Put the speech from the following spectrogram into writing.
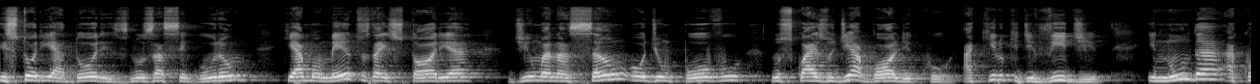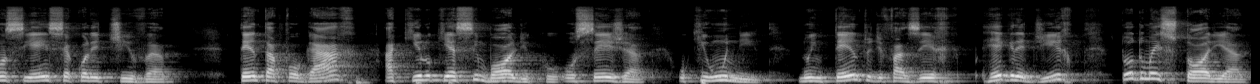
Historiadores nos asseguram que há momentos na história de uma nação ou de um povo nos quais o diabólico, aquilo que divide, inunda a consciência coletiva, tenta afogar aquilo que é simbólico, ou seja, o que une, no intento de fazer regredir toda uma história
